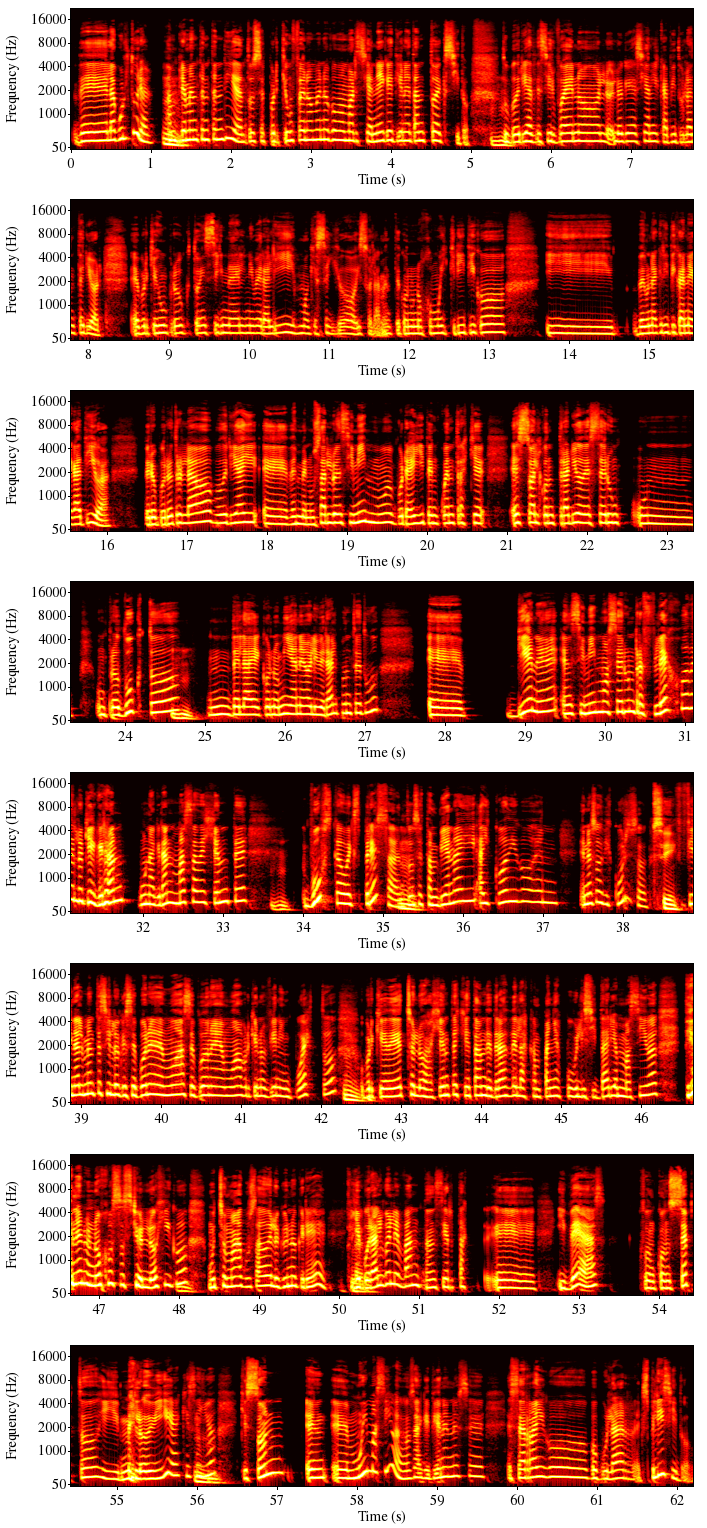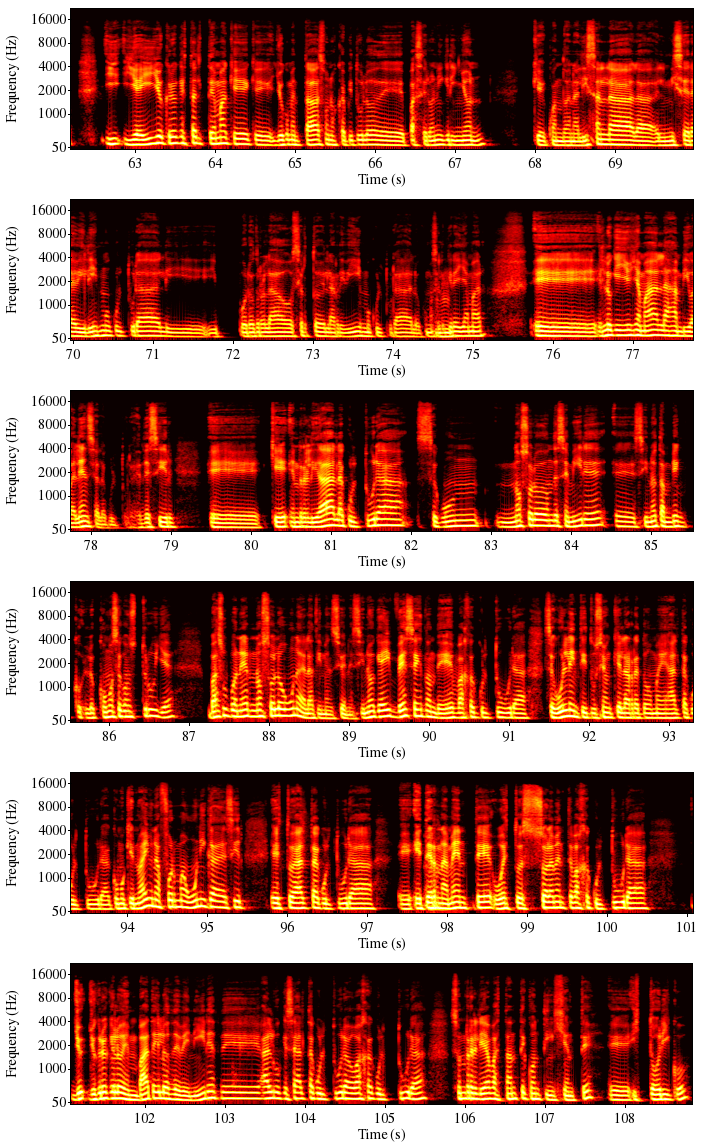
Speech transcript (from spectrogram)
de la cultura, Mm. ampliamente entendida. Entonces, ¿por qué un fenómeno como Marcianeque tiene tanto éxito? Tú podrías decir, bueno, lo, lo que decía en el capítulo anterior, eh, porque es un producto insigne del liberalismo, qué sé yo, y solamente con un ojo muy crítico y y de una crítica negativa. Pero por otro lado, podría eh, desmenuzarlo en sí mismo, por ahí te encuentras que eso, al contrario de ser un, un, un producto de la economía neoliberal, ponte tú, eh, viene en sí mismo a ser un reflejo de lo que gran, una gran masa de gente busca o expresa. Mm. Entonces también hay, hay códigos en, en esos discursos. Sí. Finalmente, si lo que se pone de moda se pone de moda porque nos viene impuesto Mm. o porque de hecho los agentes que están detrás de las campañas publicitarias masivas tienen un ojo sociológico mucho más acusado de lo que uno cree. Y que por algo levantan ciertas eh, ideas con conceptos y melodías, qué sé yo, que son eh, eh, muy masivas, o sea, que tienen ese, ese arraigo popular explícito. Y, y ahí yo creo que está el tema que, que yo comentaba hace unos capítulos de Pacerón y Griñón, que cuando analizan la- la- el miserabilismo cultural y, y por otro lado, ¿cierto?, el arribismo cultural o como se le Ujú. quiere llamar, eh, es lo que ellos llamaban las ambivalencias de la cultura. Es decir, eh, que en realidad la cultura, según no solo de donde se mire, eh, sino también lo- cómo se construye, va a suponer no solo una de las dimensiones, sino que hay veces donde es baja cultura, según la institución que la retoma es alta cultura, como que no hay una forma única de decir esto es alta cultura eh, eternamente o esto es solamente baja cultura. Yo, yo creo que los embates y los devenires de algo que sea alta cultura o baja cultura son en realidad bastante contingentes, eh, históricos,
